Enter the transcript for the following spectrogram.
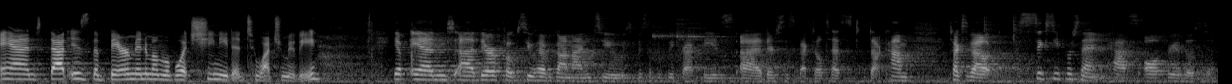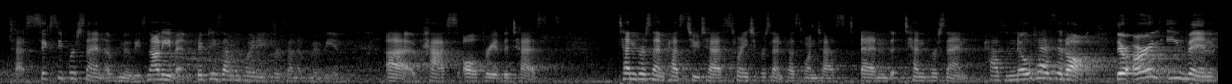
And that is the bare minimum of what she needed to watch a movie. Yep, and uh, there are folks who have gone on to specifically track these. Uh, there's BechdelTest.com talks about 60% pass all three of those tests. 60% of movies, not even, 57.8% of movies uh, pass all three of the tests. 10% pass two tests, 22% pass one test, and 10% pass no test at all. There aren't even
